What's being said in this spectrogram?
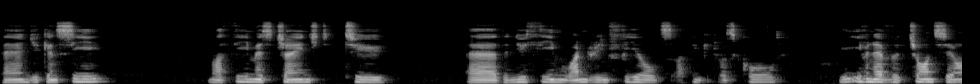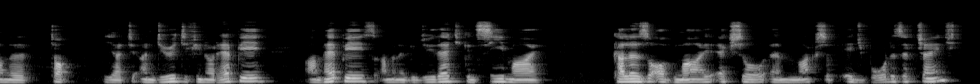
And you can see my theme has changed to uh, the new theme Wandering Fields I think it was called. You even have the chance here on the top you have to undo it if you're not happy. I'm happy, so I'm going to do that. You can see my colors of my actual um, Microsoft Edge borders have changed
